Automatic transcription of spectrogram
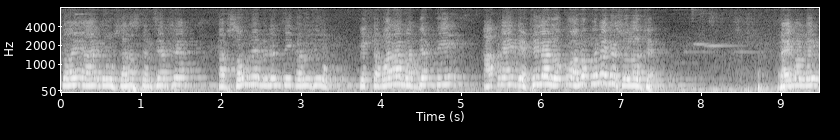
તો એ આ બહુ સરસ કન્સેપ્ટ છે. આપ સૌને વિનંતી કરું છું કે તમારા માધ્યમથી આપણે અહીં બેઠેલા લોકો આનો કોને કે સોલર છે. રાયમલભાઈ,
